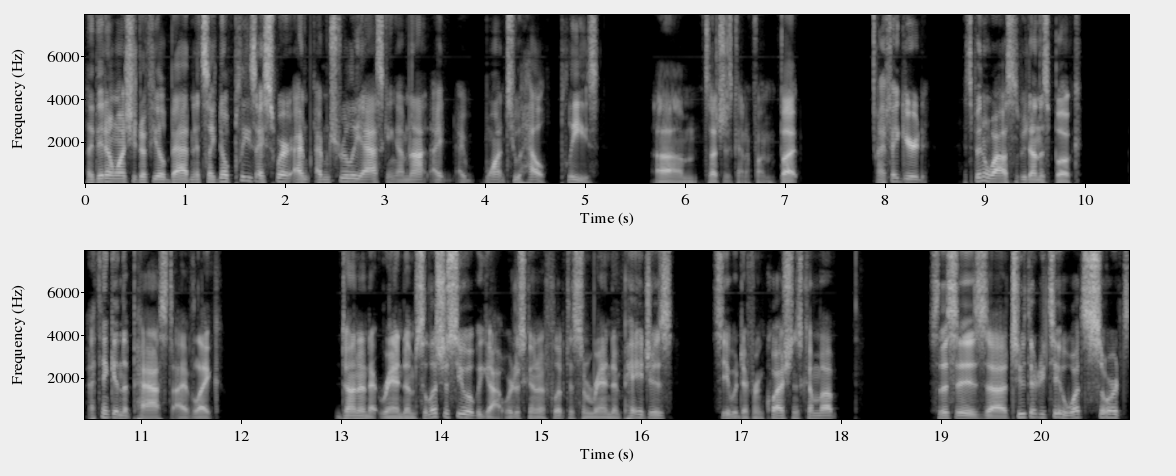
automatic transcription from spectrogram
like they don't want you to feel bad, and it's like, no, please, I swear, I'm I'm truly asking. I'm not. I I want to help, please. Um, so that's just kind of fun. But I figured it's been a while since we've done this book. I think in the past I've like done it at random. So let's just see what we got. We're just going to flip to some random pages, see what different questions come up. So this is uh, 232. What sort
